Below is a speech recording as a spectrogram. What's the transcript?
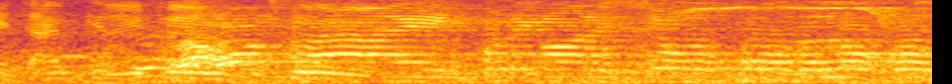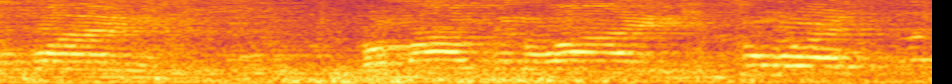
Haitaki Alongside putting on a show for the local fans from mountain wide, Kisumu.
